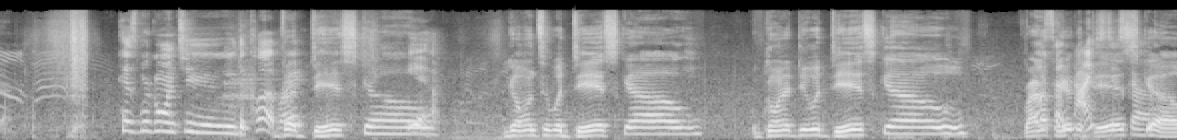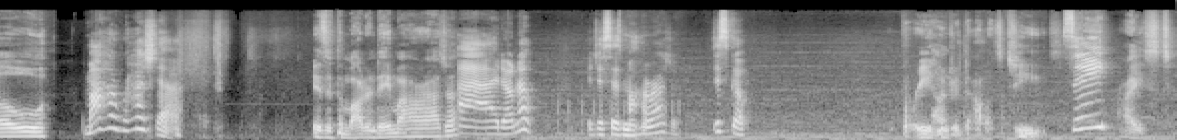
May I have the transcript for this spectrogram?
Yeah. Because we're going to the club, The disco. Yeah. Going to a disco. We're gonna do a disco. Right That's up here, nice the disco. disco. Maharaja. Is it the modern day Maharaja? I don't know. It just says Maharaja. Disco. Three hundred dollars. Jeez, See? Christ,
